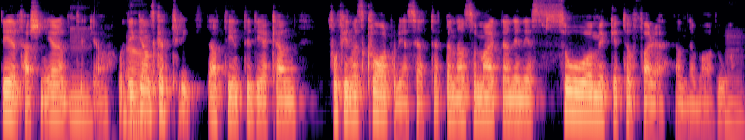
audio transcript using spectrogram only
Det är fascinerande Mm, tycker jag. Och det är ja. ganska trist att inte det kan få finnas kvar på det sättet. Men alltså marknaden är så mycket tuffare än den var då. Mm.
